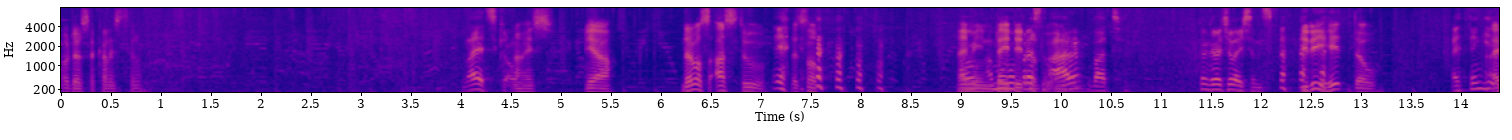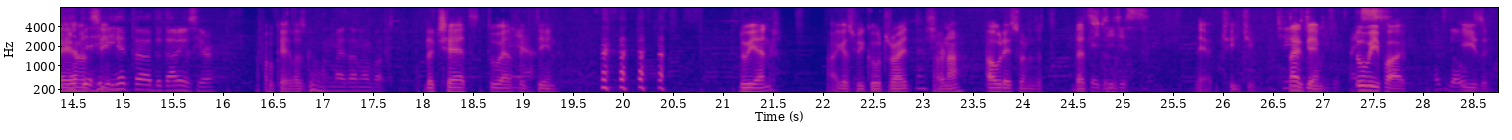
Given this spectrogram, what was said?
Oh, there's Akali still. Let's go. Nice. Yeah. That was us too. Yeah. That's not. I mean, I'm they did not do R, but congratulations. Did he hit though? I think he, I he, did- he hit uh, the Darius here Okay, let's go. on my tunnel, but The chat, 2 and Yeah. 15. Do we end? I guess we could, right? Yeah, sure. Or not? Oh, this one. That, that's okay, GG's. Yeah, GG. Nice game. Nice. 2v5. Let's go. Easy.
